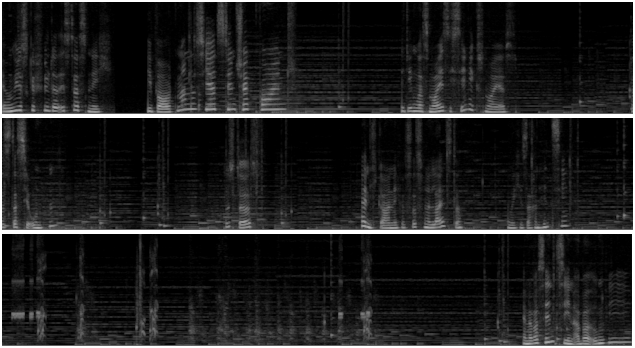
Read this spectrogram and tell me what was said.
Irgendwie das Gefühl, da ist das nicht. Wie baut man das jetzt, den Checkpoint? Sieht irgendwas Neues? Ich sehe nichts Neues. Was ist das hier unten? Was ist das? Kenn ich gar nicht. Was ist das für eine Leiste? Irgendwelche Sachen hinziehen? Ich kann da was hinziehen, aber irgendwie...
